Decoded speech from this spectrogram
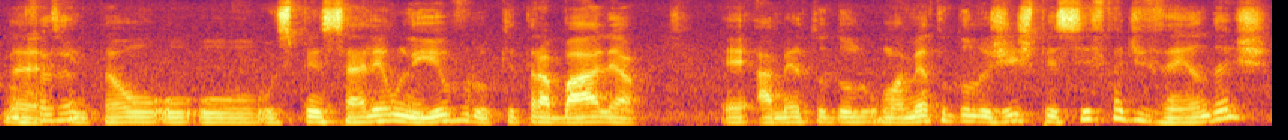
Vamos né? fazer. Então, o, o, o Spin Selling é um livro que trabalha é, a metodolo uma metodologia específica de vendas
